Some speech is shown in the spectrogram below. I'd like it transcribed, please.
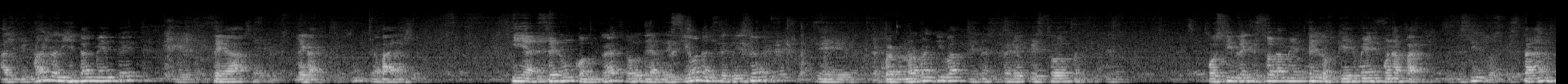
al firmarlo digitalmente eh, sea legal, sea válido. Y al ser un contrato de adhesión al servicio, eh, de acuerdo a normativa, es necesario que esto es posible que solamente lo firme una parte, es decir, los que están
